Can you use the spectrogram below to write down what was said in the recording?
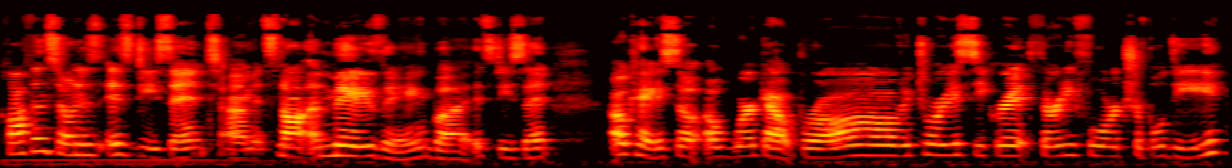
Cloth and Stone is, is decent. Um, it's not amazing, but it's decent. Okay, so a workout bra, Victoria's Secret 34 Triple D.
